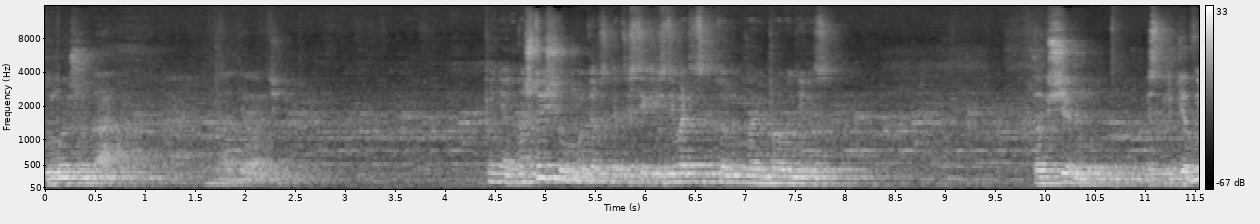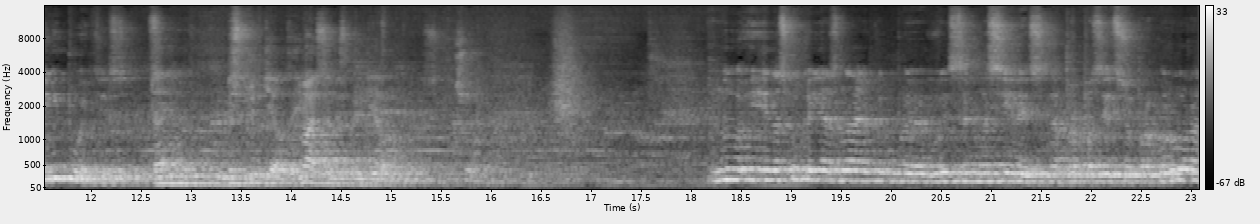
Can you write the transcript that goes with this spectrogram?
Думаю, что да. Да, делать. Понятно. А что еще вы можете сказать из тех издевательств, которые над вами проводились? Вообще ну, беспредел. Вы не бойтесь. Да, беспредел, занимаются беспределом. Ну и насколько я знаю, как бы вы согласились на пропозицию прокурора,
